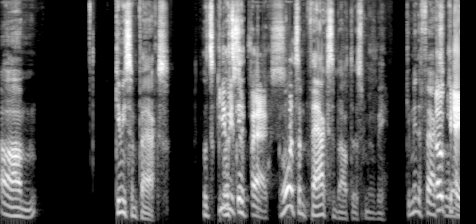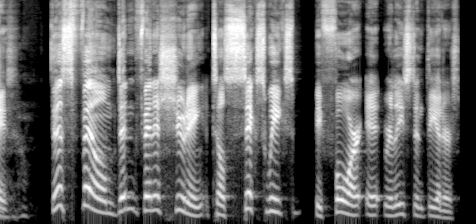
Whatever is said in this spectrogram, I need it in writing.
Um, give me some facts. Let's Give me let's some get, facts. I want some facts about this movie. Give me the facts. Okay, this film didn't finish shooting until six weeks before it released in theaters.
